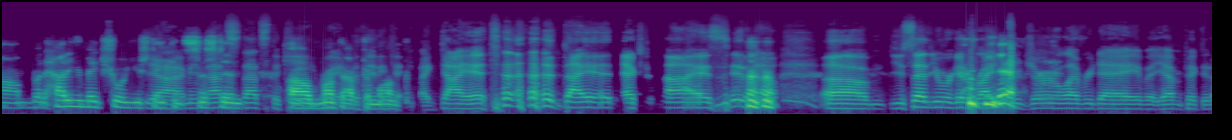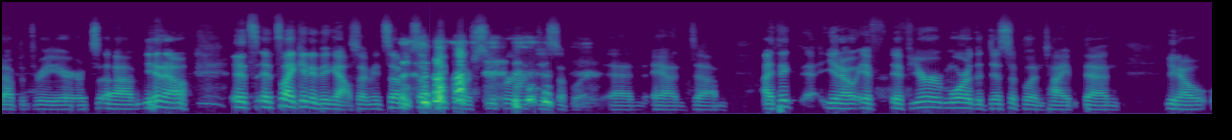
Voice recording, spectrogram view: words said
Um, but how do you make sure you stay yeah, consistent? I mean, that's, that's the key, uh, month right? after month, like diet, diet, exercise. You know, um, you said you were going to write yeah. your journal every day, but you haven't picked it up in three years. Um, you know, it's it's like anything else. I mean, some some people are super disciplined, and and um, I think you know if if you're more of the disciplined type, then you know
